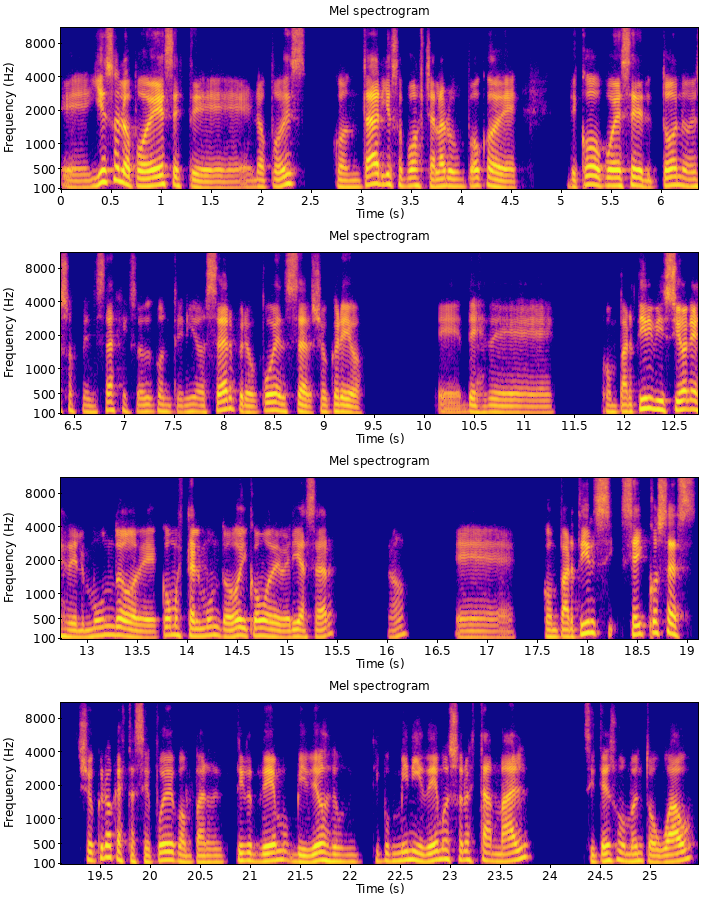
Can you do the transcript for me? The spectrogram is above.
Eh, y eso lo podés, este, lo podés contar y eso podemos charlar un poco de, de, cómo puede ser el tono de esos mensajes o qué contenido hacer, pero pueden ser, yo creo, desde compartir visiones del mundo, de cómo está el mundo hoy, cómo debería ser, ¿no? Eh, compartir si, hay cosas yo creo que hasta se puede compartir demo, videos de un tipo mini demo, eso no está mal. Si tenés un momento wow,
